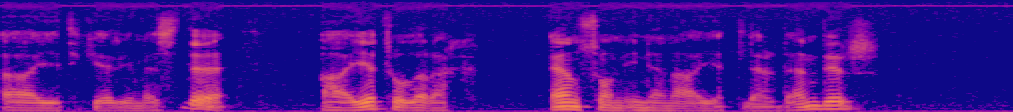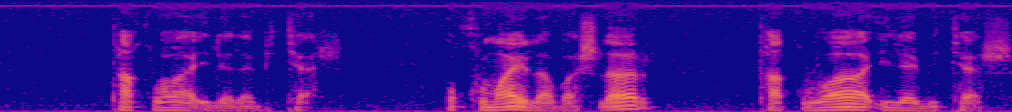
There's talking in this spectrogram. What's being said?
ayeti kerimesi de ayet olarak en son inen ayetlerdendir. Takva ile de biter. Okumayla başlar, takva ile biter.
